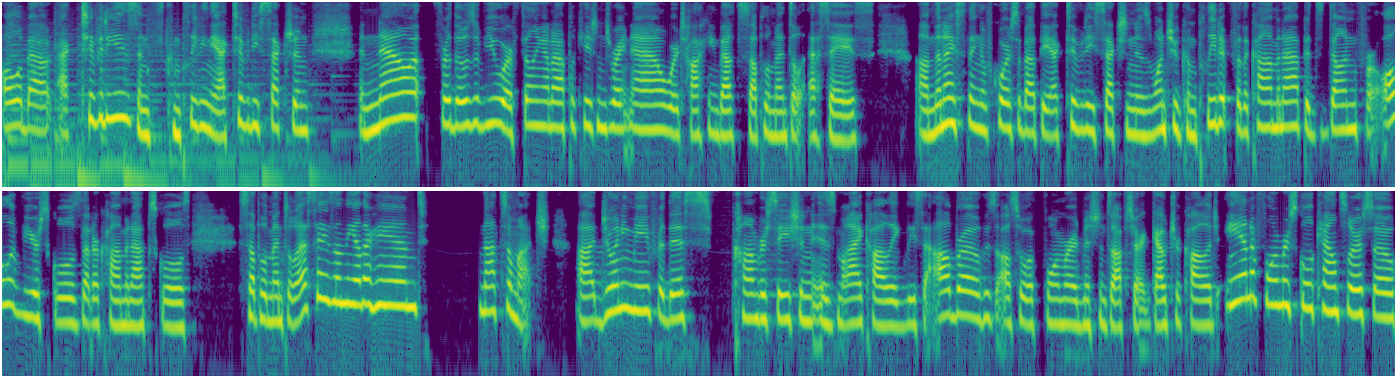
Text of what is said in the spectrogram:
all about activities and completing the activity section. And now, for those of you who are filling out applications right now, we're talking about supplemental essays. Um, the nice thing, of course, about the activity section is once you complete it for the Common App, it's done for all of your schools that are Common App schools. Supplemental essays, on the other hand, not so much. Uh, joining me for this conversation is my colleague Lisa Albro, who's also a former admissions officer at Goucher College and a former school counselor. So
